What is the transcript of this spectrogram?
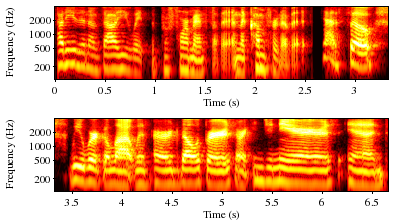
How do you then evaluate the performance of it and the comfort of it? Yeah, so we work a lot with our developers, our engineers, and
